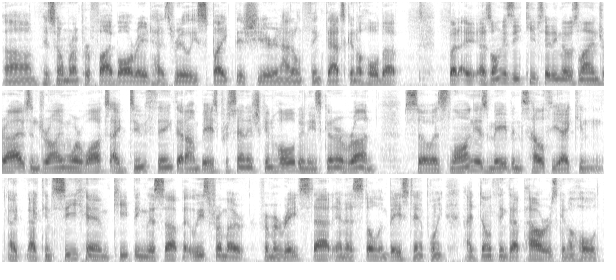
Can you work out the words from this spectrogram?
Um, his home run per fly ball rate has really spiked this year, and I don't think that's going to hold up. But I, as long as he keeps hitting those line drives and drawing more walks, I do think that on base percentage can hold, and he's going to run. So as long as Maybin's healthy, I can I, I can see him keeping this up at least from a from a rate stat and a stolen base standpoint. I don't think that power is going to hold.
